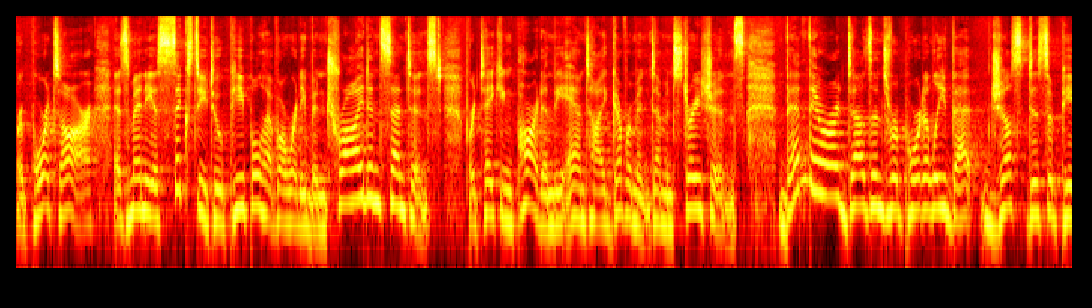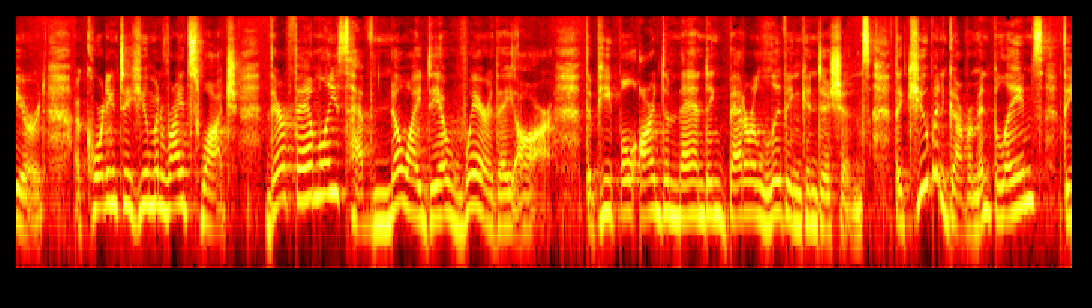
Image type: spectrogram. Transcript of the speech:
Reports are as many as 60 62 people have already been tried and sentenced for taking part in the anti government demonstrations. Then there are dozens reportedly that just disappeared. According to Human Rights Watch, their families have no idea where they are. The people are demanding better living conditions. The Cuban government blames the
